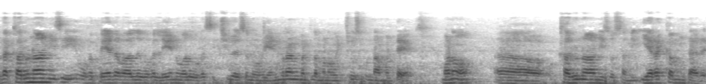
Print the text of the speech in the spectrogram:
అలా కరుణ అనేసి ఒక పేదవాళ్ళు ఒక లేని వాళ్ళు ఒక సిచ్యువేషన్ ఒక ఎన్విరాన్మెంట్లో మనం చూసుకున్నామంటే మనం ఆ, కరుణ అనేసి వస్తుంది. ఎరకం అంటారు.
